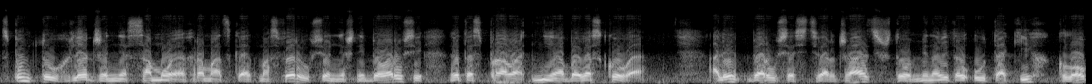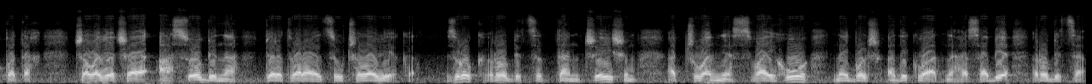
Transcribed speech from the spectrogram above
З пункту гледжання самой грамадскай атмасферы ў сённяшняй Беларусі гэта справа не абавязковая. Але бяруся сцвярджаць, што менавіта ў такіх клопатах чалавечая асобіна ператвараецца ў чалавека зрок робіцца танчэйшым адчуванне свайго найбольш адэкватнага сабе робіцца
